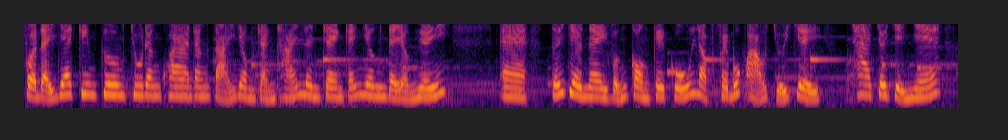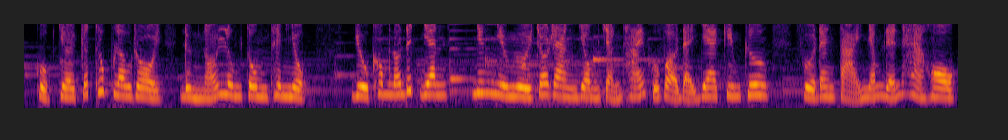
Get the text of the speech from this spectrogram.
vợ đại gia Kim Cương Chu Đăng Khoa đăng tải dòng trạng thái lên trang cá nhân đầy ẩn ý. À, tới giờ này vẫn còn cây cú lập Facebook ảo chửi chị, tha cho chị nhé, cuộc chơi kết thúc lâu rồi, đừng nói lung tung thêm nhục. Dù không nói đích danh, nhưng nhiều người cho rằng dòng trạng thái của vợ đại gia Kim Cương vừa đăng tải nhắm đến Hà Hồ,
